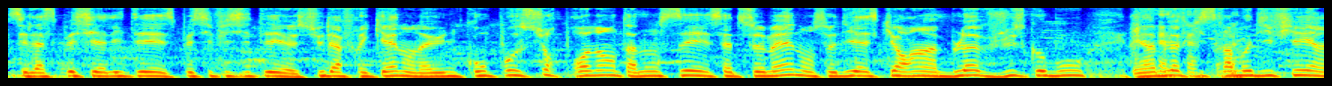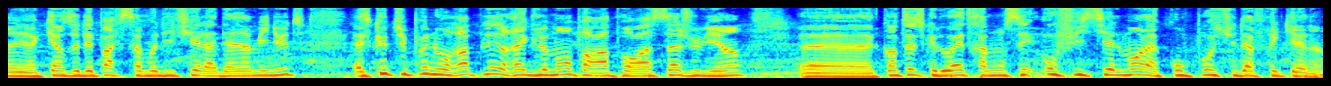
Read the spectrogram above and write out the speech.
c'est la spécialité, spécificité sud-africaine. On a eu une compo surprenante annoncée cette semaine. On se dit, est-ce qu'il y aura un bluff jusqu'au bout et un bluff qui sera modifié, un un 15 de départ qui sera modifié à la dernière minute? Est-ce que tu peux nous rappeler le règlement par rapport à ça, Julien? Euh, Quand est-ce que doit être annoncée officiellement la compo sud-africaine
